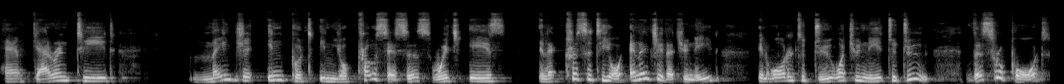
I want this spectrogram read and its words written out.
have guaranteed major input in your processes, which is electricity or energy that you need in order to do what you need to do. This report,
